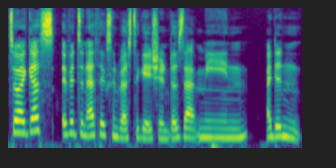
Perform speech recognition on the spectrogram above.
So I guess if it's an ethics investigation, does that mean I didn't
